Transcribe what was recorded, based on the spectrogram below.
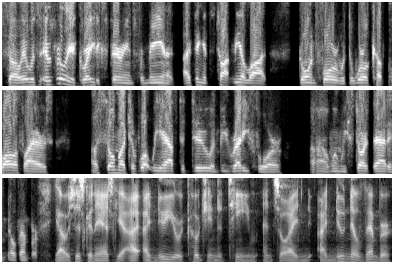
so it was it was really a great experience for me, and it, I think it's taught me a lot going forward with the World Cup qualifiers. Uh, so much of what we have to do and be ready for uh, when we start that in November. Yeah, I was just going to ask you. I, I knew you were coaching the team, and so I I knew November,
